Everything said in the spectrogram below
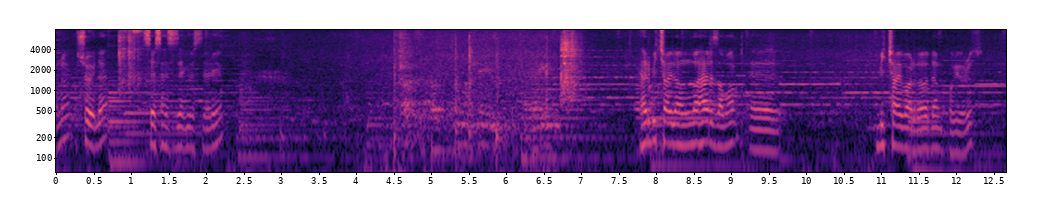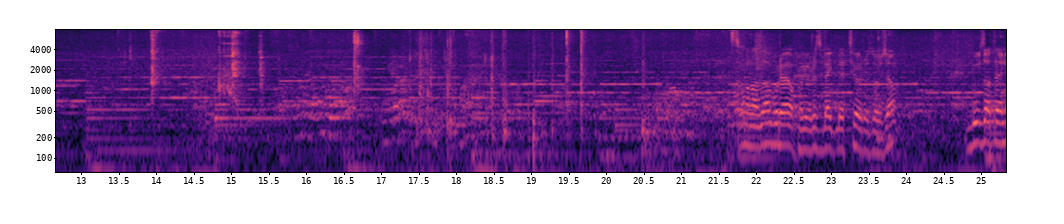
bunu. Şöyle sesini size göstereyim. Her bir çaydanlığa her zaman e, bir çay bardağı dem koyuyoruz. Sonra da buraya koyuyoruz, bekletiyoruz hocam. Bu zaten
